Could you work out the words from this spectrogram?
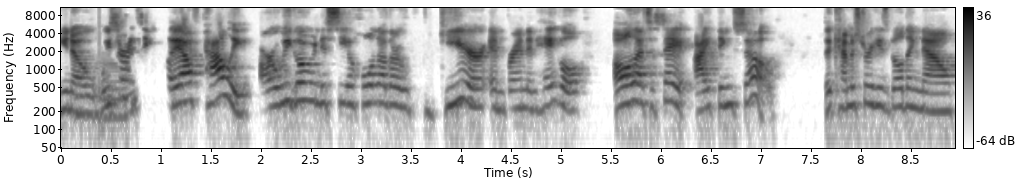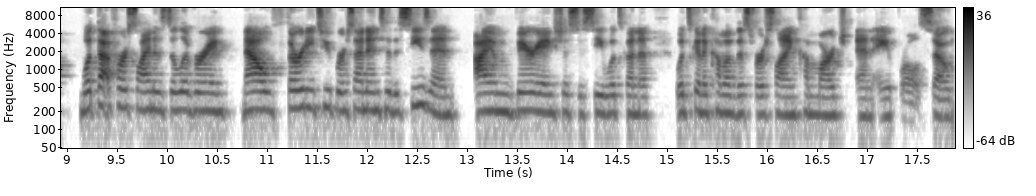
You know, mm-hmm. we started seeing playoff Pally. Are we going to see a whole nother gear in Brandon Hagel? All that to say, I think so the chemistry he's building now, what that first line is delivering now 32% into the season, I am very anxious to see what's gonna what's gonna come of this first line come March and April. So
